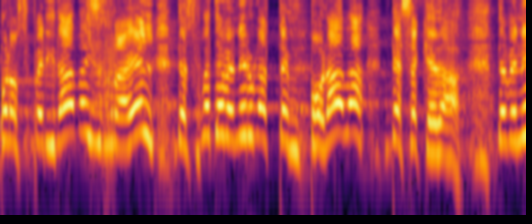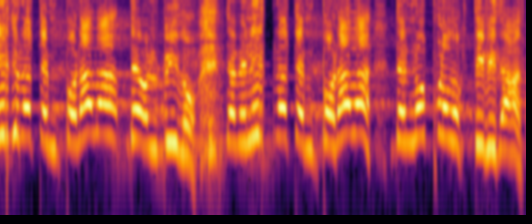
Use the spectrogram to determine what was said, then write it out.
prosperidad a Israel después de venir una temporada de sequedad, de venir de una temporada de olvido, de venir de una temporada de no productividad.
